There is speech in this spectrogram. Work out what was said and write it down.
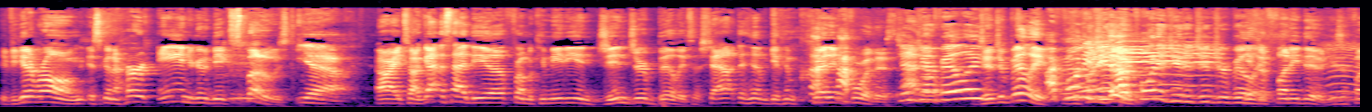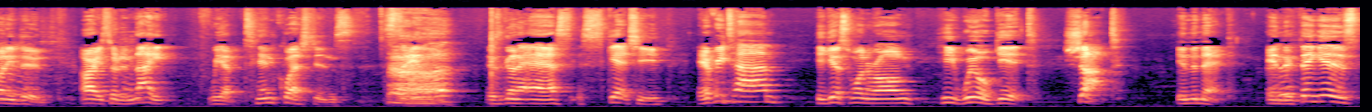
if you get it wrong, it's going to hurt and you're going to be exposed. Yeah. All right, so I got this idea from a comedian, Ginger Billy. So shout out to him, give him credit for this. Ginger Billy? Ginger Billy. I pointed you. dude. I pointed you to Ginger Billy. He's a funny dude. He's a funny dude. All right, so tonight we have 10 questions. Ah. Sayla is going to ask Sketchy. Every time he gets one wrong, he will get shot in the neck. And the thing is,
